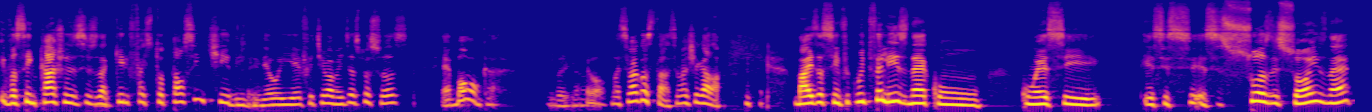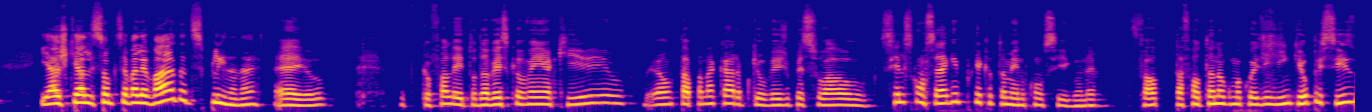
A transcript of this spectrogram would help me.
e você encaixa o exercício daquele, faz total sentido, Sim. entendeu? E efetivamente as pessoas. É bom, cara. Legal. É bom, mas você vai gostar, você vai chegar lá. Mas assim, fico muito feliz, né, com, com esse, esses, esses suas lições, né? E acho que a lição que você vai levar é da disciplina, né? É, eu. Que eu falei, toda vez que eu venho aqui eu- é um tapa na cara, porque eu vejo o pessoal. Se eles conseguem, por que, que eu também não consigo, né? Fal- tá faltando alguma coisa em mim que eu preciso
